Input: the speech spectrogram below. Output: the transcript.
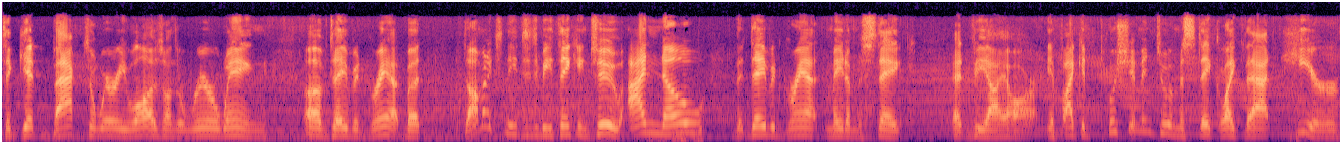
to get back to where he was on the rear wing of David Grant. But Dominic needs to be thinking too. I know that David Grant made a mistake at VIR. If I could push him into a mistake like that here,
